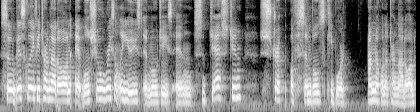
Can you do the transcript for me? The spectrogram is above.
So basically, if you turn that on, it will show recently used emojis in suggestion strip of symbols keyboard. I'm not going to turn that on.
